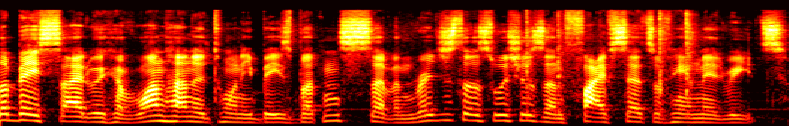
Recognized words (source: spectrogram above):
On the bass side we have 120 bass buttons, 7 register switches and 5 sets of handmade reeds.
